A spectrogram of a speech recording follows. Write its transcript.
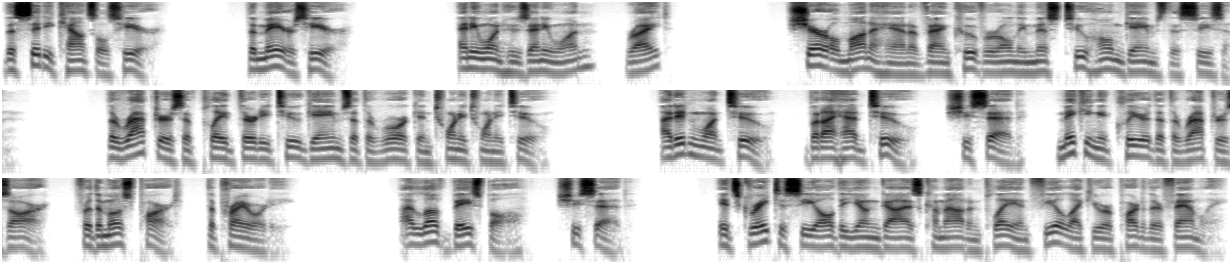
The city council's here. The mayor's here. Anyone who's anyone, right? Cheryl Monahan of Vancouver only missed two home games this season. The Raptors have played 32 games at the Rourke in 2022. I didn't want to, but I had to, she said, making it clear that the Raptors are, for the most part, the priority. I love baseball, she said. It's great to see all the young guys come out and play and feel like you are part of their family.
